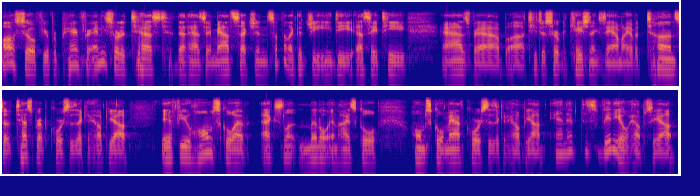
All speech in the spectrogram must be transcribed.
Also, if you're preparing for any sort of test that has a math section, something like the GED, SAT, ASVAB, uh, teacher certification exam, I have a tons of test prep courses that can help you out. If you homeschool, I have excellent middle and high school homeschool math courses that can help you out. And if this video helps you out,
